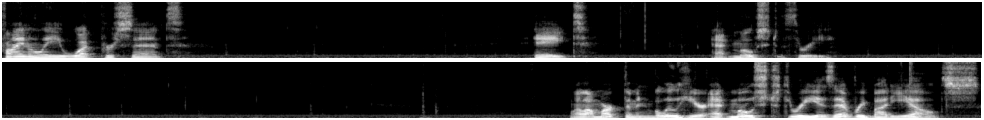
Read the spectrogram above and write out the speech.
Finally, what percent ate at most 3? Well, I'll mark them in blue here. At most 3 is everybody else.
